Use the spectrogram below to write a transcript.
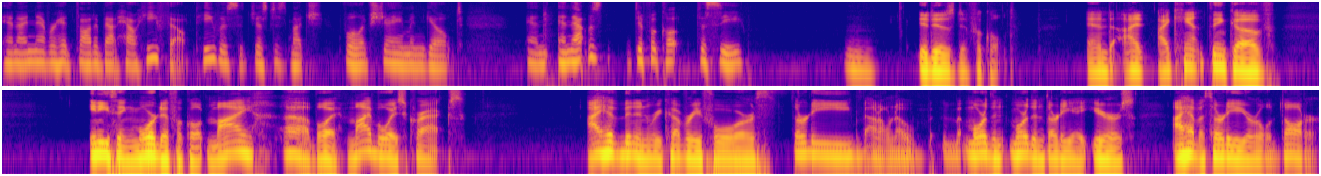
And I never had thought about how he felt. He was just as much full of shame and guilt, and and that was difficult to see. Mm. It is difficult, and I I can't think of anything more difficult. My, oh boy, my voice cracks. I have been in recovery for 30, I don't know, more than more than 38 years. I have a 30-year-old daughter.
